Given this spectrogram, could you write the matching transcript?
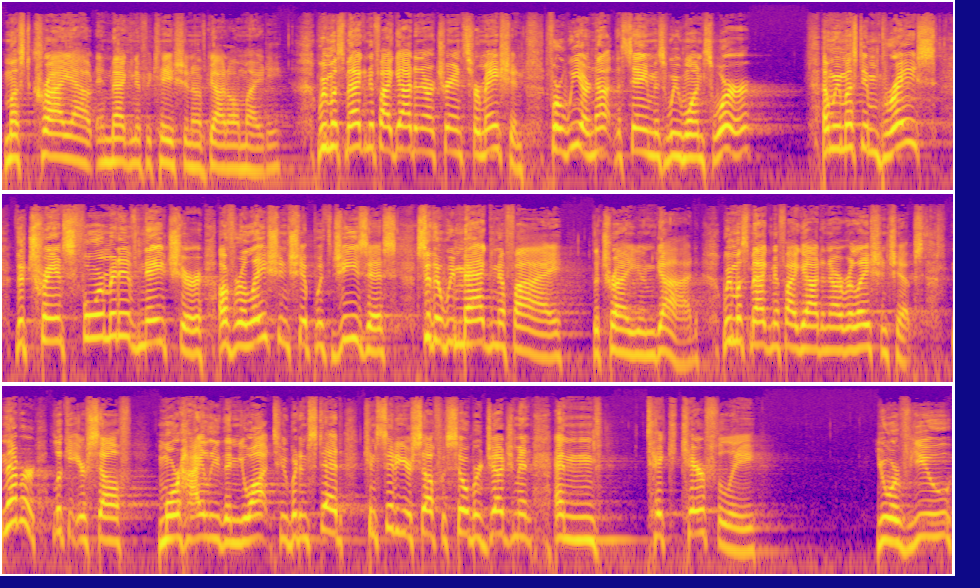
must cry out in magnification of God Almighty. We must magnify God in our transformation, for we are not the same as we once were. And we must embrace the transformative nature of relationship with Jesus so that we magnify the triune God. We must magnify God in our relationships. Never look at yourself more highly than you ought to, but instead consider yourself with sober judgment and take carefully your view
